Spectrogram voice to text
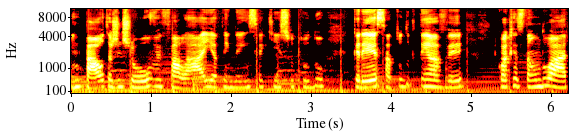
em pauta. A gente ouve falar e a tendência é que isso tudo cresça, tudo que tem a ver com a questão do ar.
